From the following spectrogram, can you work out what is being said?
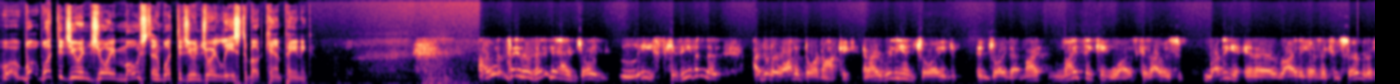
what what did you enjoy most, and what did you enjoy least about campaigning? I wouldn't say there was anything I enjoyed least, because even the I did a lot of door knocking, and I really enjoyed enjoyed that. My my thinking was because I was running in a riding as a conservative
